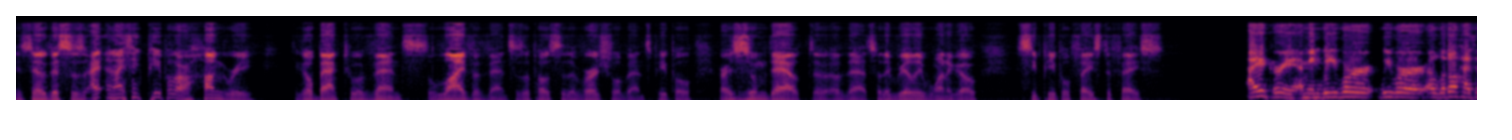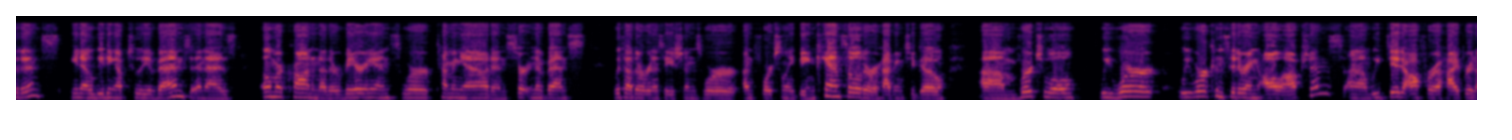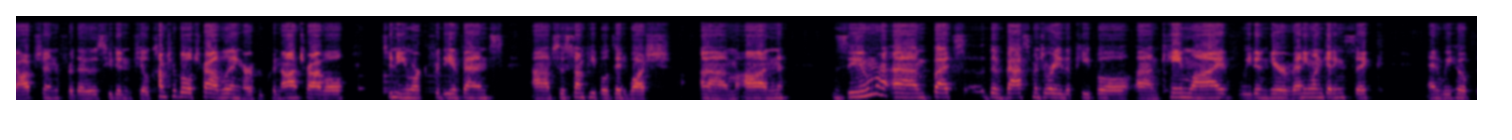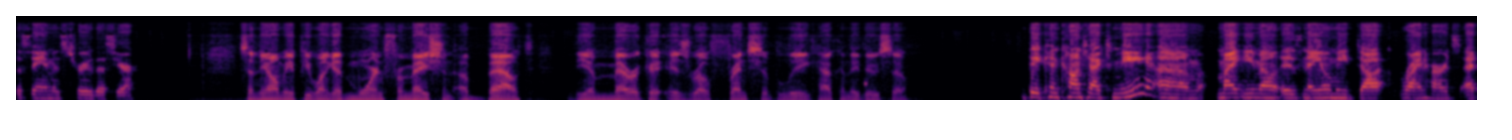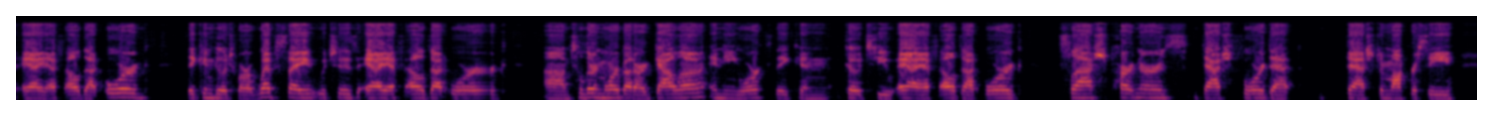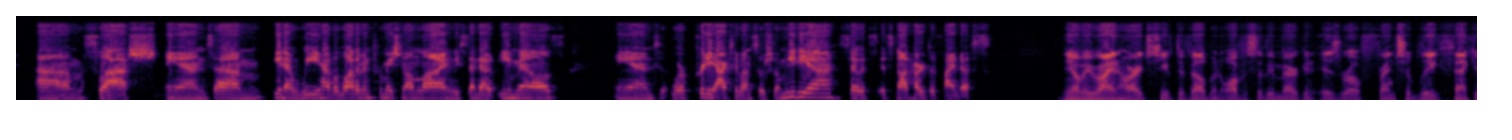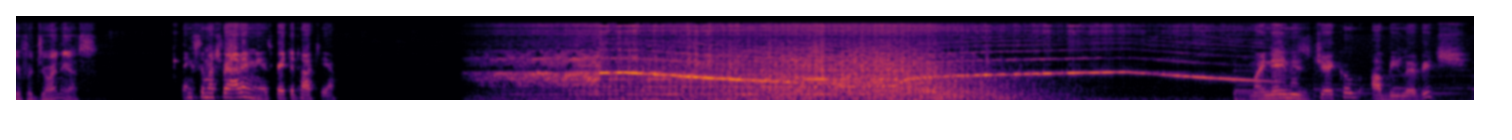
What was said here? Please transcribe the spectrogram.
so this is and i think people are hungry to go back to events live events as opposed to the virtual events people are zoomed out of, of that so they really want to go see people face to face I agree. I mean, we were we were a little hesitant, you know, leading up to the event, and as Omicron and other variants were coming out and certain events with other organizations were unfortunately being canceled or having to go um, virtual. We were we were considering all options. Uh, we did offer a hybrid option for those who didn't feel comfortable traveling or who could not travel to New York for the event. Um, so some people did watch um, on Zoom, um, but the vast majority of the people um, came live. We didn't hear of anyone getting sick, and we hope the same is true this year. So Naomi, if people want to get more information about the America-Israel Friendship League, how can they do so? They can contact me. Um, my email is naomi.reinhartz at aifl.org. They can go to our website, which is aifl.org. Um, to learn more about our gala in New York, they can go to aifl.org slash partners dash for dash democracy um, slash. And, um, you know, we have a lot of information online. We send out emails and we're pretty active on social media. So it's, it's not hard to find us. Naomi Reinhardt, Chief Development Officer of the American Israel Friendship League. Thank you for joining us. Thanks so much for having me. It's great to talk to you. My name is Jacob Abilevich.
